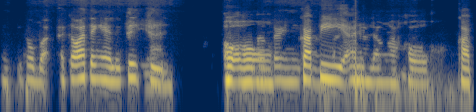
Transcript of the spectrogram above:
Ikaw ba? Ikaw ating Ellie. Kate. Oo. Copy, ano lang ako. Cop,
